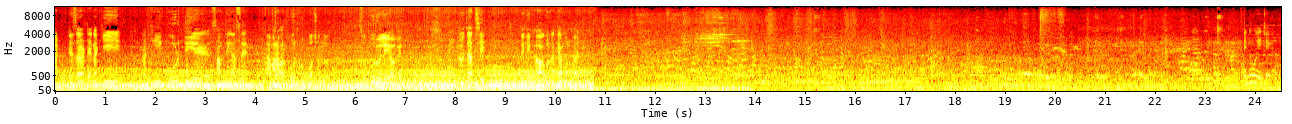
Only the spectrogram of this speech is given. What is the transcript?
আর ডেজার্টে নাকি আর কি গুড় দিয়ে সামথিং আছে আমার আবার গুড় খুব পছন্দ। তো গুড় হলেই হবে। তো যাচ্ছি দেখি খাওয়াগুলো কেমন হয়। মেনু এই যে এখানে।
